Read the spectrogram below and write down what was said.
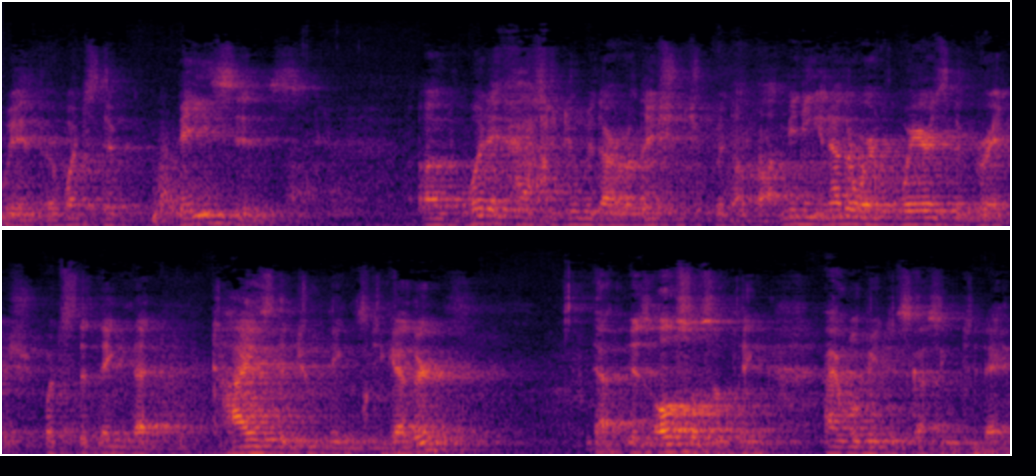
with, or what's the basis of what it has to do with our relationship with Allah? Meaning, in other words, where's the bridge? What's the thing that ties the two things together? That is also something I will be discussing today.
